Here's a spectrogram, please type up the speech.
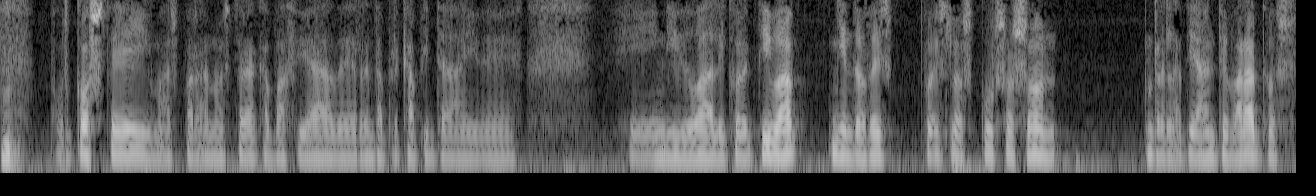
hmm. por coste y más para nuestra capacidad de renta per cápita y de eh, individual y colectiva. Y entonces, pues los cursos son relativamente baratos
